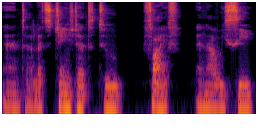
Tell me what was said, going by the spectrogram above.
And uh, let's change that to 5. And now we see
